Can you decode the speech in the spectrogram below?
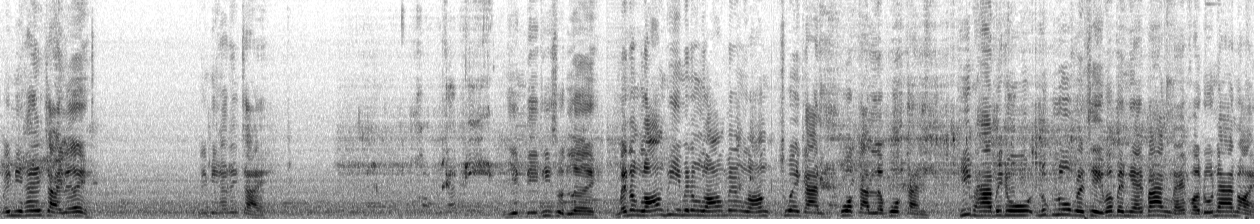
ไม่มีค่าใช้จ่ายเลย ไม่มีค่าใช้จ่ายขอบคุณครับพี่ ยินดีที่สุดเลย ไม่ต้องร้องพี่ไม่ต้องร้องไม่ต้องร้องช่วยกันพวกกันเราพวกกัน พี่พาไปดูลูกๆเลยสิว่าเป็นไงบ้างไหนขอดูหน้าหน่อย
